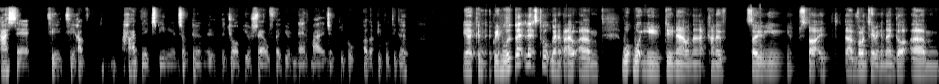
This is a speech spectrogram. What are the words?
asset to to have had the experience of doing the, the job yourself that you're then managing people, other people to do. Yeah, I couldn't agree more. Let, let's talk then about um, what what you do now and that kind of so you started um, volunteering and then got um,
